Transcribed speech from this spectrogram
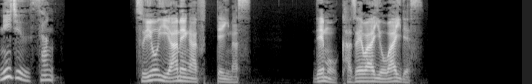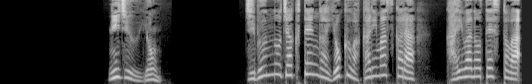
23強い雨が降っています。でも風は弱いです。24自分の弱点がよくわかりますから会話のテストは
